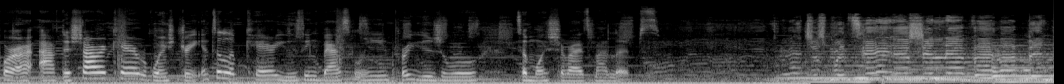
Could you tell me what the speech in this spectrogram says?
For our after shower care, we're going straight into lip care using Vaseline per usual to moisturize my lips. Just pretend never happen.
